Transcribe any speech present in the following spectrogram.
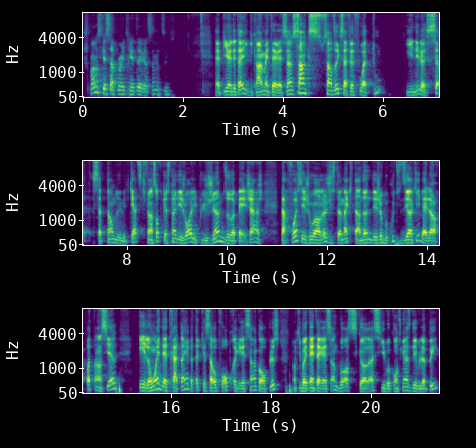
je pense que ça peut être intéressant. Et puis, il y a un détail qui est quand même intéressant, sans, sans dire que ça fait foi tout, il est né le 7 septembre 2004, ce qui fait en sorte que c'est un des joueurs les plus jeunes du repêchage. Parfois, ces joueurs-là, justement, qui t'en donnent déjà beaucoup, tu te dis, OK, ben, leur potentiel est loin d'être atteint. Peut-être que ça va pouvoir progresser encore plus. Donc, il va être intéressant de voir si Cora, s'il va continuer à se développer.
